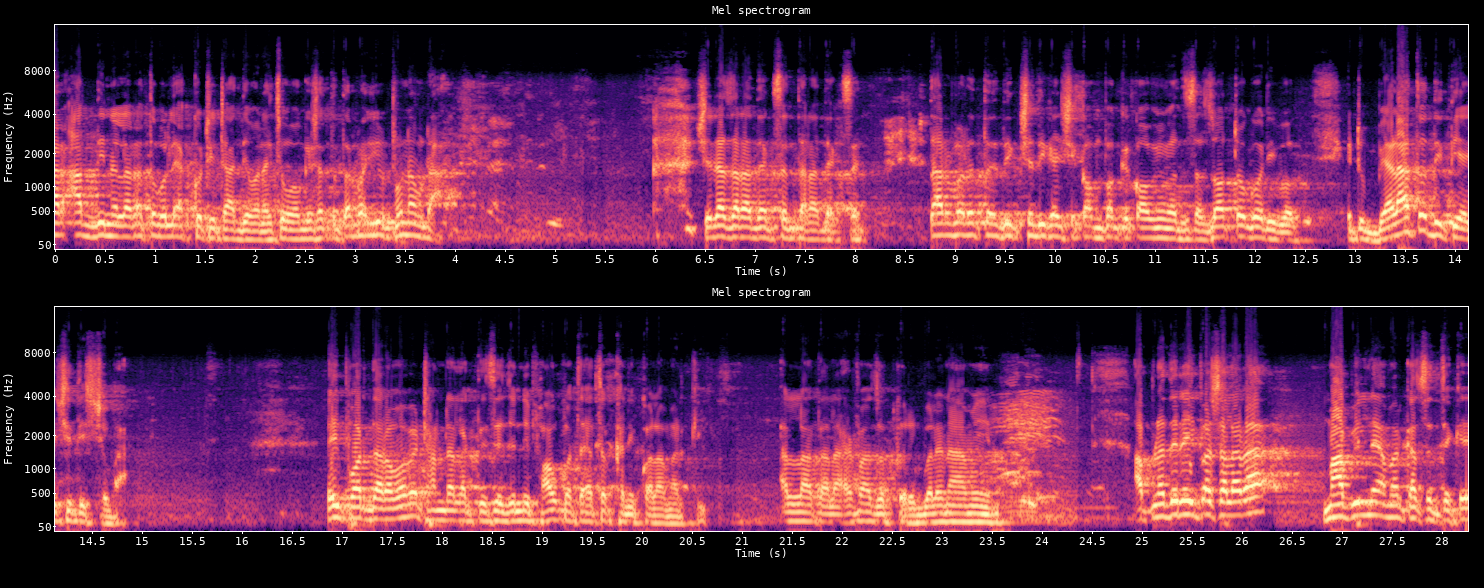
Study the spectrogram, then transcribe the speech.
আর আট দিন এলারা তো বলে এক কোটি টাকা দিয়ে বানাইছে ওকে সাথে তার ভাই উঠুন আমরা। সেটা যারা দেখছেন তারা দেখছেন। তারপরে তো এদিক সেদিক এসে কমপক্ষে কমই মাদ্রাসা, যত গরিব একটু বেড়া তো দিতে আসি দৃশ্যবা এই পর্দার অভাবে ঠান্ডা লাগতেছে জন্য ফাও কথা এতখানি কলাম আর কি। আল্লাহ তালা হেফাজত করুক বলে না আমি আপনাদের এই পাশালারা মাহফিল নেই আমার কাছে থেকে,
